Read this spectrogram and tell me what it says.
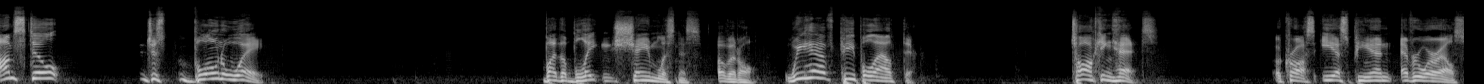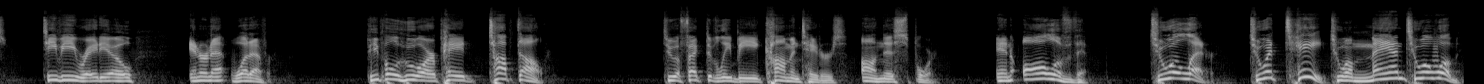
I'm still just blown away by the blatant shamelessness of it all. We have people out there, talking heads across ESPN, everywhere else, TV, radio, internet, whatever. People who are paid top dollar to effectively be commentators on this sport. And all of them, to a letter, to a T, to a man, to a woman,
